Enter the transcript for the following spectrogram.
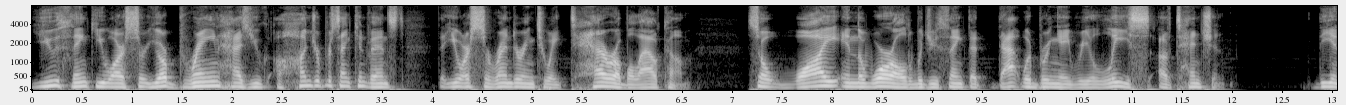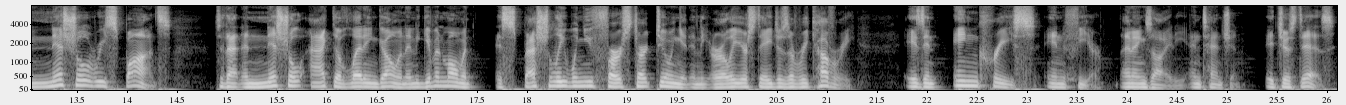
you think you are, sir, your brain has you 100% convinced that you are surrendering to a terrible outcome. So why in the world would you think that that would bring a release of tension? The initial response to that initial act of letting go in any given moment especially when you first start doing it in the earlier stages of recovery, is an increase in fear and anxiety and tension. It just is.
